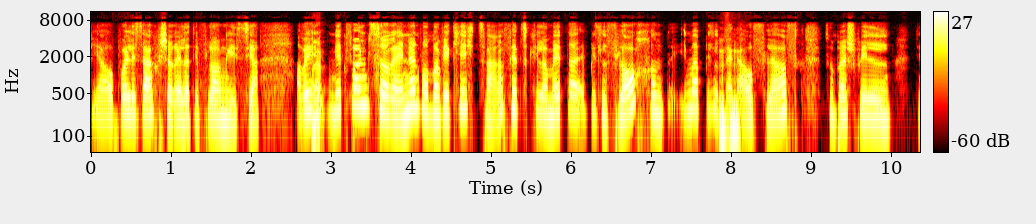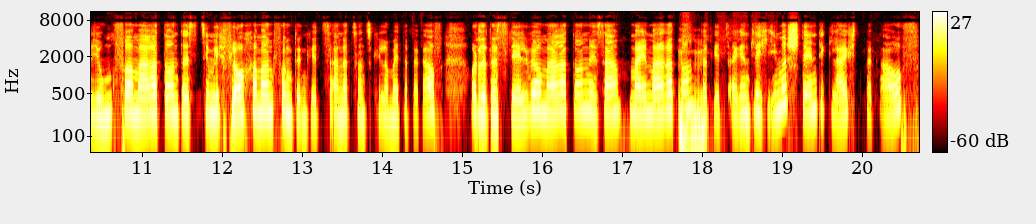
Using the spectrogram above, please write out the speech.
ja, obwohl es auch schon relativ lang ist, ja. Aber ja. mir gefallen so Rennen, wo man wirklich 42 Kilometer ein bisschen flach und immer ein bisschen mhm. bergauf läuft. Zum Beispiel der Jungfrau-Marathon, der ist ziemlich flach am Anfang, dann geht's 21 Kilometer bergauf. Oder der Stelvio-Marathon ist auch mein Marathon, mhm. da geht's eigentlich immer ständig leicht bergauf,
